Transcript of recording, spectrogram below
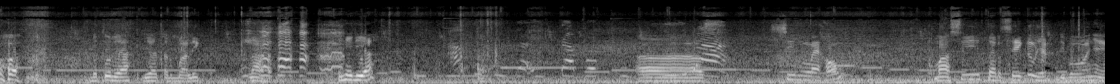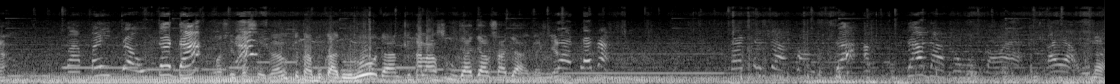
oh, betul ya dia terbalik. Nah ini dia. Uh, sim lehong masih tersegel ya di bawahnya ya. Masih tersegel. Kita buka dulu dan kita langsung jajal saja guys ya. Nah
